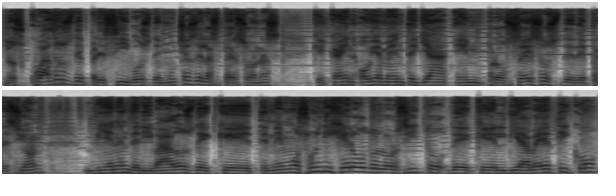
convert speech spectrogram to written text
Los cuadros depresivos de muchas de las personas que caen obviamente ya en procesos de depresión, vienen derivados de que tenemos un ligero dolorcito, de que el diabético,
